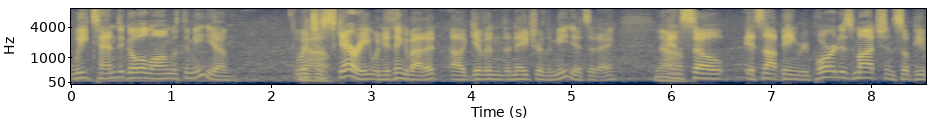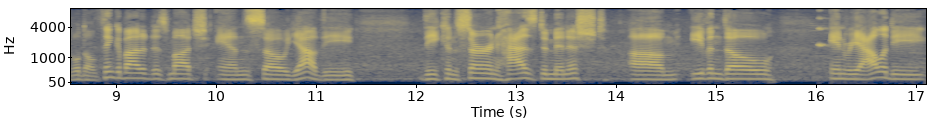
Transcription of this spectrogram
we tend to go along with the media, which Yeah. is scary when you think about it, uh, given the nature of the media today. Yeah. And so it's not being reported as much, and so people don't think about it as much. And so, yeah, the the concern has diminished, um, even though in reality,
